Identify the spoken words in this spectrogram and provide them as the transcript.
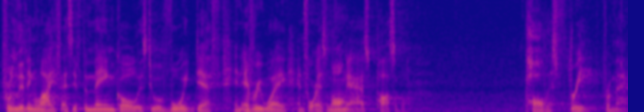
For living life as if the main goal is to avoid death in every way and for as long as possible. Paul is free from that,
